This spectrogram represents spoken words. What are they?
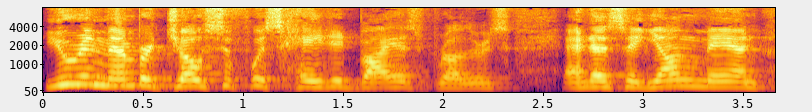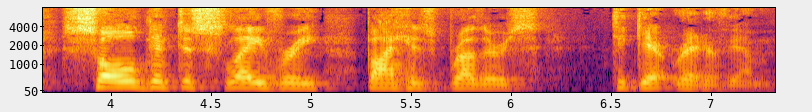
You remember Joseph was hated by his brothers, and as a young man, sold into slavery by his brothers to get rid of him.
